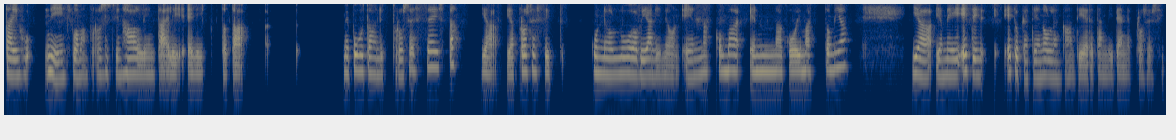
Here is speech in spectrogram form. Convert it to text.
Tai niin, luovan prosessin hallinta. Eli, eli tota, me puhutaan nyt prosesseista ja, ja prosessit, kun ne on luovia, niin ne on ennakoma, ennakoimattomia. Ja, ja me ei eti, etukäteen ollenkaan tiedetä, miten ne prosessit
